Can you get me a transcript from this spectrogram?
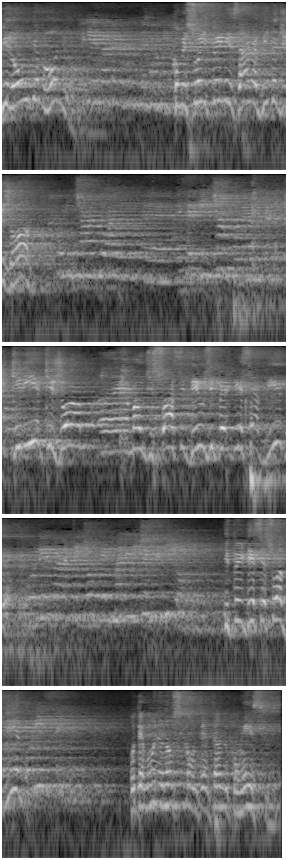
virou um demônio. Começou a infernizar a vida de Jó. Eh. Queria que Jó eh, amaldiçoasse Deus e perdesse a vida. E perdesse a sua vida. O demônio não se contentando com isso,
